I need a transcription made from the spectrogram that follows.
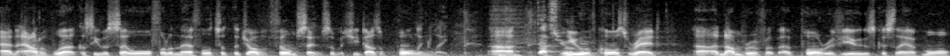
and out of work because he was so awful and therefore took the job of film censor, which he does appallingly. Uh, That's your You, of course, read uh, a number of uh, poor reviews because they are more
